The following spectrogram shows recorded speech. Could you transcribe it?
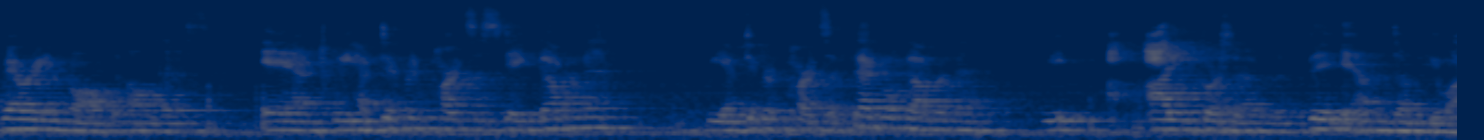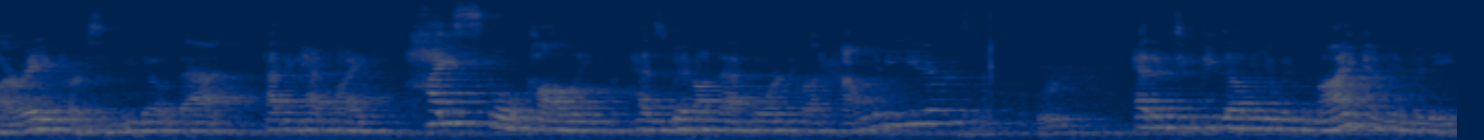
very involved in all this. And we have different parts of state government, we have different parts of federal government. We, I, of course, am the big MWRA person, we know that. Having had my high school colleague has been on that board for how many years? Head of DPW in my community,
